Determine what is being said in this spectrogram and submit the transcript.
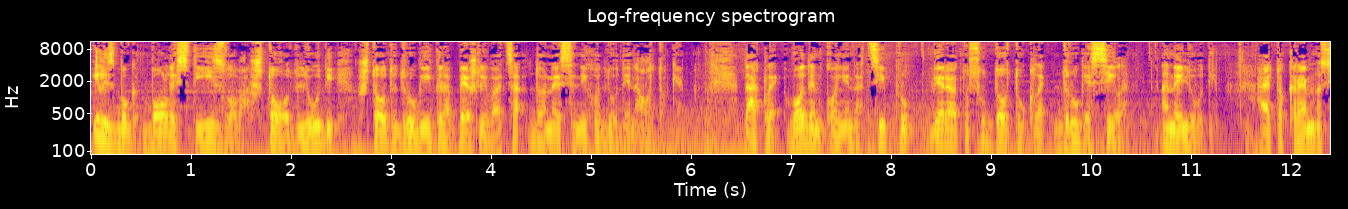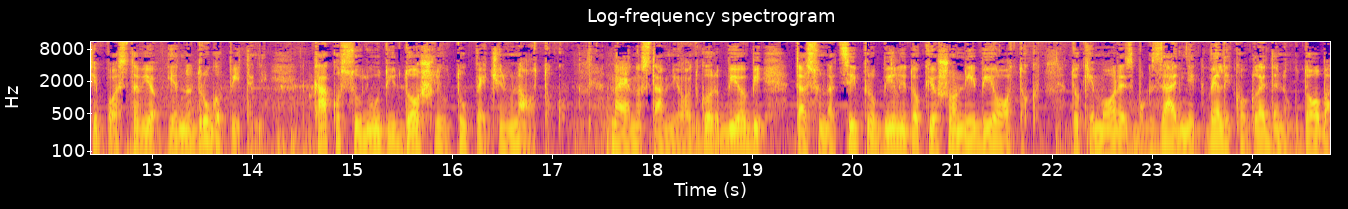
ili zbog bolesti izlova, što od ljudi, što od drugih grabežljivaca donesenih od ljudi na otoke. Dakle, voden konje na Cipru vjerojatno su dotukle druge sile, a ne ljudi. A eto, Kremnos je postavio jedno drugo pitanje. Kako su ljudi došli u tu pećinu na otoku? Najjednostavniji odgovor bio bi da su na Cipru bili dok još on nije bio otok, dok je more zbog zadnjeg velikog ledenog doba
